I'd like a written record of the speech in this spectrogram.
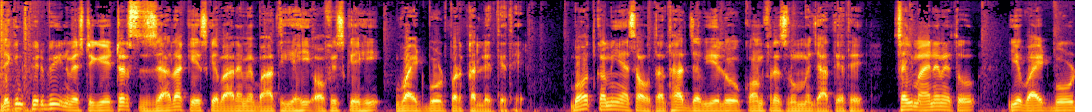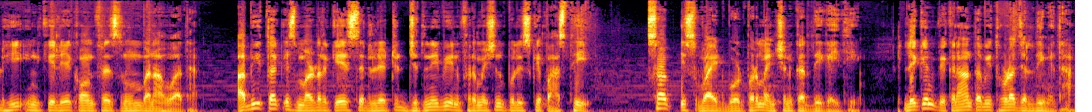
लेकिन फिर भी इन्वेस्टिगेटर्स ज़्यादा केस के बारे में बात यही ऑफ़िस के ही व्हाइट बोर्ड पर कर लेते थे। बहुत कम ही ऐसा होता था जब ये लोग कॉन्फ्रेंस रूम में जाते थे। सही मायने में तो ये व्हाइट बोर्ड ही इनके लिए कॉन्फ्रेंस रूम बना हुआ था। अभी तक इस मर्डर केस से रिलेटेड जितनी भी इन्फॉर्मेशन पुलिस के पास थी, सब इस व्हाइट बोर्ड पर मेंशन कर दी गई थी। लेकिन विक्रांत अभी थोड़ा जल्दी में था।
